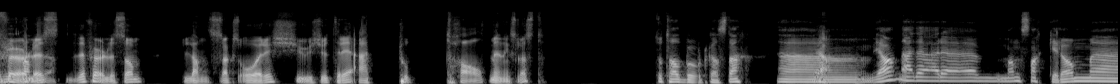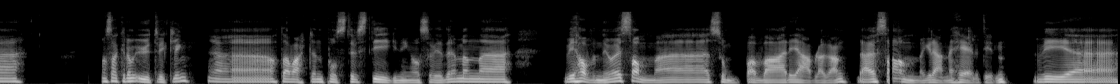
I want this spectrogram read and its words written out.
det, føles, det føles som landslagsåret 2023 er totalt meningsløst. totalt bortkasta. Uh, ja. nei, det er uh, Man snakker om uh, Man snakker om utvikling, eh, at det har vært en positiv stigning osv., men eh, vi havner jo i samme sumpa hver jævla gang. Det er jo samme greiene hele tiden. Vi, eh,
